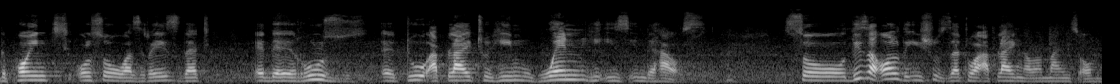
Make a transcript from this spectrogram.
The point also was raised that uh, the rules uh, do apply to him when he is in the House. So these are all the issues that we're applying our minds on.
